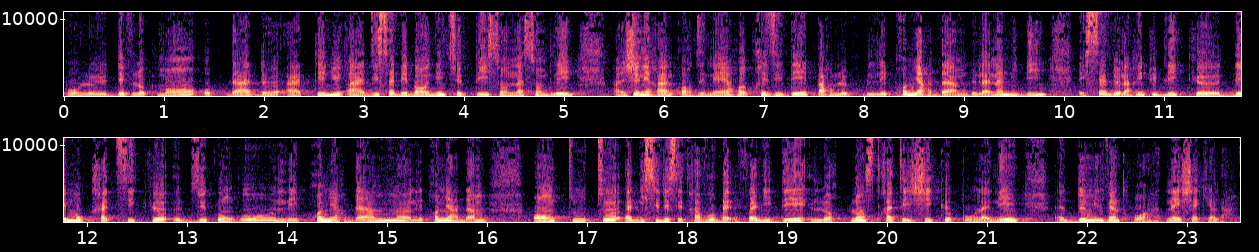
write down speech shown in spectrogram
pour le Développement, OPDAD, a tenu à Addis Abeba en Éthiopie son assemblée générale ordinaire présidée par les Premières Dames de la Namibie et celle de la République démocratique du Congo. Les Premières Dames, les premières dames ont toutes, à l'issue de ces travaux, ben, validé leur plan stratégique pour l'année 2023. Naïcha Kiala.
